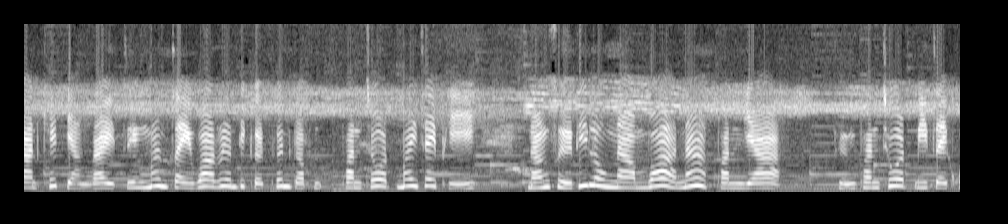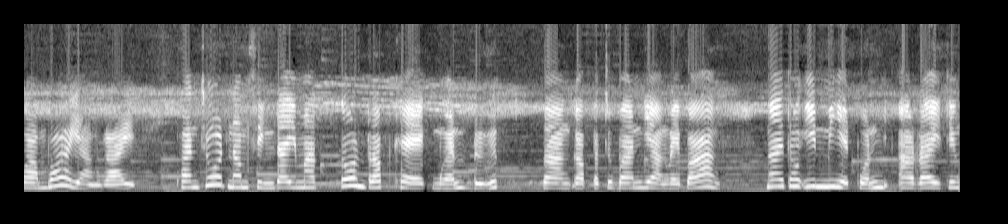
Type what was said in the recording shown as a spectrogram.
การคิดอย่างไร จึงมั่นใจว่าเรื่องที่เกิดขึ้นกับพันโชตไม่ใช่ผี หนังสือที่ลงนามว่านาคพันยา ถึงพันโชตมีใจความว่าอย่างไร พันโชตนำสิ่งใดมาต้อนรับแขกเหมือนหรือต่างกับปัจจุบันอย่างไรบ้าง นายทองอินมีเหตุผลอะไรจึง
